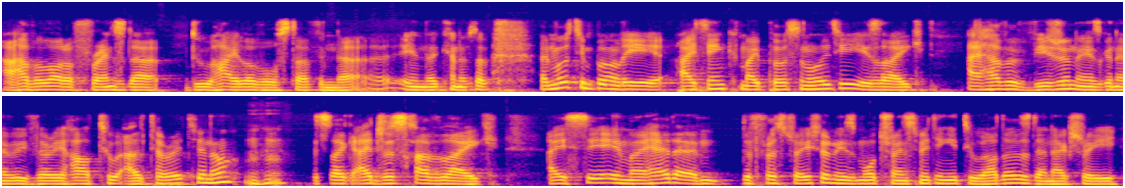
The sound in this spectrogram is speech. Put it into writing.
I have a lot of friends that do high level stuff in that in that kind of stuff. And most importantly, I think my personality is like I have a vision and it's gonna be very hard to alter it, you know? Mm-hmm. It's like I just have like I see it in my head and the frustration is more transmitting it to others than actually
